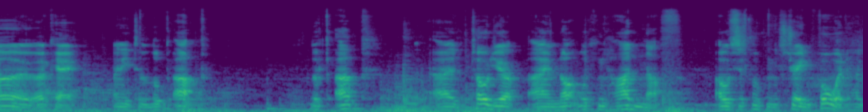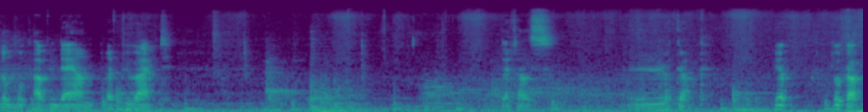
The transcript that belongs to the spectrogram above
Oh, okay. I need to look up. Look up. I told you I'm not looking hard enough. I was just looking straight forward. I gotta look up and down, left to right. Let us look up. Yep, look up.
